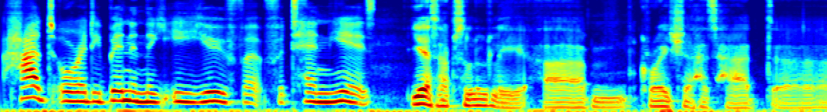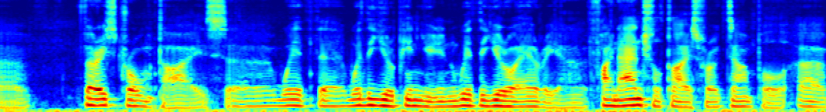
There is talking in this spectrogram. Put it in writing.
had already been in the EU for, for 10 years. Yes, absolutely. Um, Croatia has had uh, very strong ties uh, with uh, with the European Union, with the euro area, financial ties, for example. Uh,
